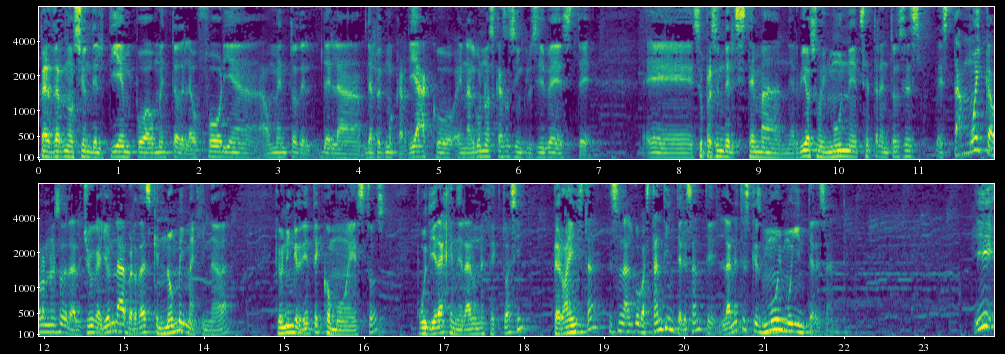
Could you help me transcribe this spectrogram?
perder noción del tiempo, aumento de la euforia, aumento del, del ritmo cardíaco, en algunos casos inclusive este, eh, supresión del sistema nervioso, inmune, etcétera. Entonces está muy cabrón eso de la lechuga. Yo la verdad es que no me imaginaba que un ingrediente como estos pudiera generar un efecto así. Pero ahí está, es algo bastante interesante. La neta es que es muy, muy interesante. Y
